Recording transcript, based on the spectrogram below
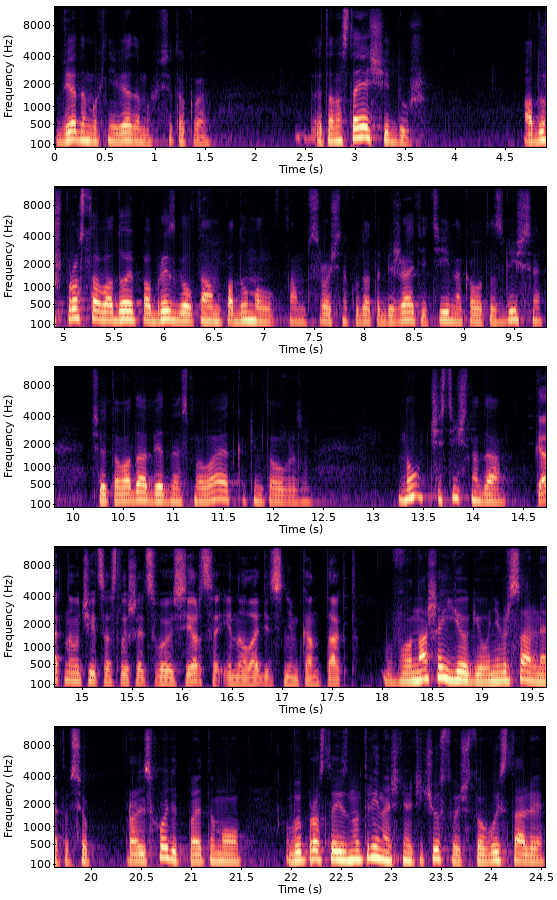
ведомых, неведомых, все такое. Это настоящий душ. А душ просто водой побрызгал, там подумал, там срочно куда-то бежать, идти, на кого-то злишься. Все это вода бедная смывает каким-то образом. Ну, частично да. Как научиться слышать свое сердце и наладить с ним контакт? В нашей йоге универсально это все происходит, поэтому вы просто изнутри начнете чувствовать, что вы стали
